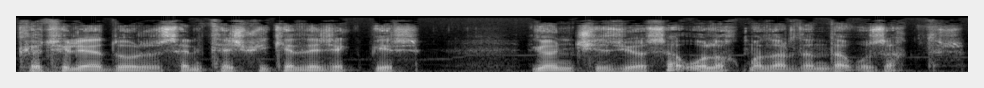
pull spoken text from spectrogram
kötülüğe doğru seni teşvik edecek bir yön çiziyorsa o lokmalardan da uzaktır.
